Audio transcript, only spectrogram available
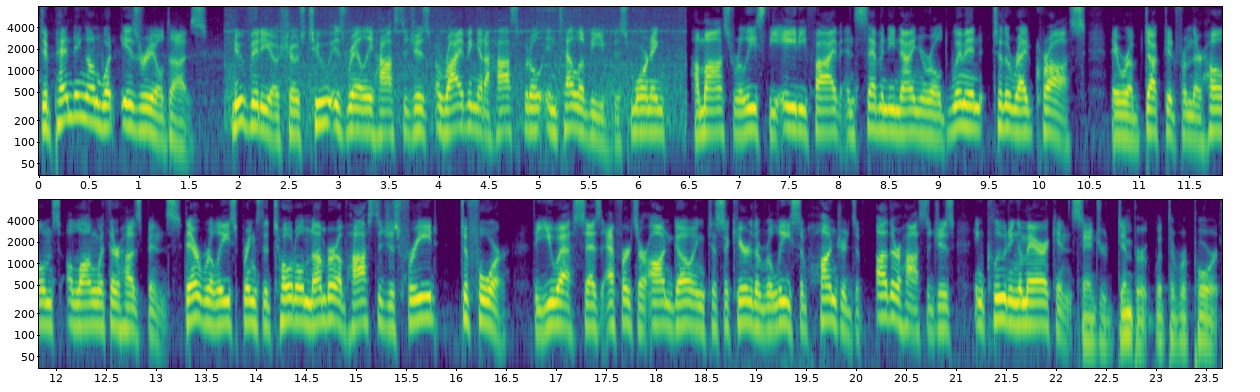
depending on what Israel does. New video shows two Israeli hostages arriving at a hospital in Tel Aviv this morning. Hamas released the 85 and 79 year old women to the Red Cross. They were abducted from their homes along with their husbands. Their release brings the total number of hostages freed to four. The U.S. says efforts are ongoing to secure the release of hundreds of other hostages, including Americans. Andrew Dymburt with the report.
